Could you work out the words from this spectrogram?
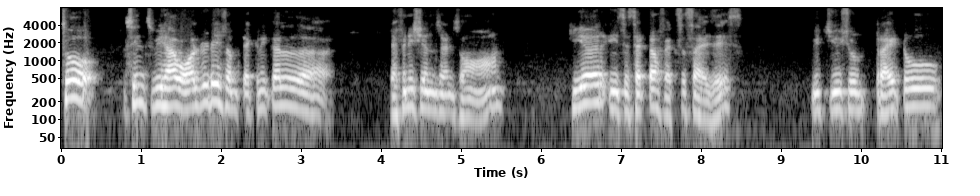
So since we have already some technical uh, definitions and so on, here is a set of exercises which you should try to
